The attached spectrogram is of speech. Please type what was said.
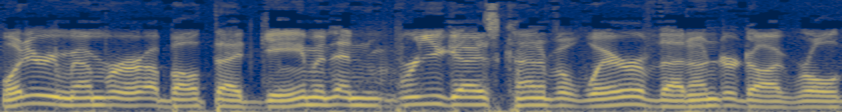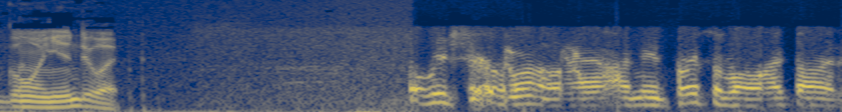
What do you remember about that game? And, and were you guys kind of aware of that underdog role going into it? Well, we sure were. I I mean, first of all, I thought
